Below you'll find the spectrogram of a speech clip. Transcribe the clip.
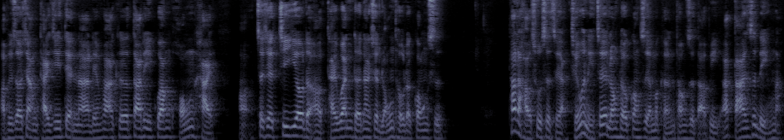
啊，比如说像台积电啊、联发科、大立光、红海啊这些绩优的啊，台湾的那些龙头的公司，它的好处是这样。请问你这些龙头公司有没有可能同时倒闭？啊，答案是零嘛。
